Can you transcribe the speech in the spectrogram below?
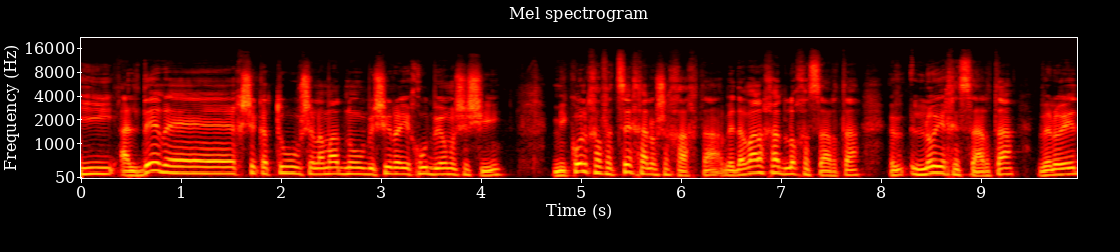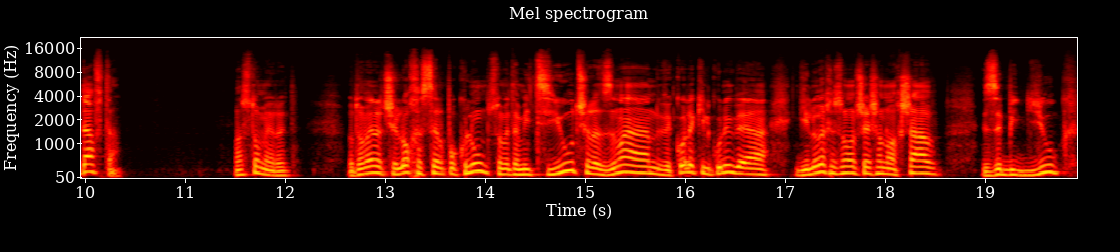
היא על דרך שכתוב, שלמדנו בשיר הייחוד ביום השישי, מכל חפציך לא שכחת, ודבר אחד לא חסרת, לא יחסרת ולא העדפת. מה זאת אומרת? זאת אומרת שלא חסר פה כלום, זאת אומרת המציאות של הזמן וכל הקלקולים והגילוי החסרונות שיש לנו עכשיו, זה בדיוק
